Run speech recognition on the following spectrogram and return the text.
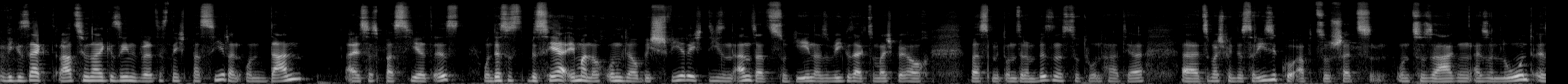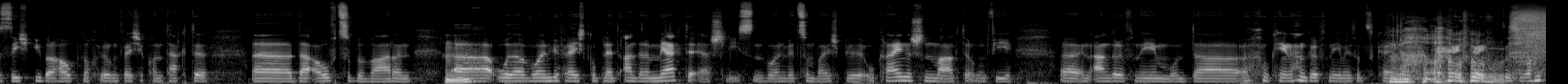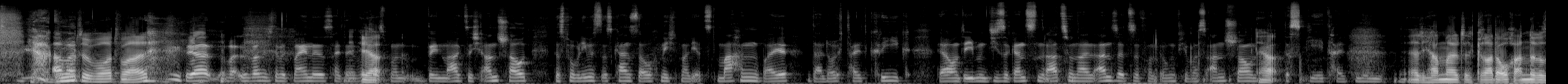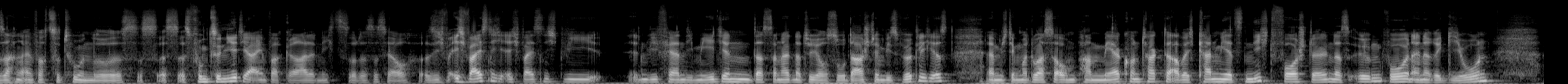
wie gesagt, rational gesehen wird es nicht passieren. Und dann, als es passiert ist, und das ist bisher immer noch unglaublich schwierig, diesen Ansatz zu gehen. Also wie gesagt, zum Beispiel auch, was mit unserem Business zu tun hat, ja, äh, zum Beispiel das Risiko abzuschätzen und zu sagen, also lohnt es sich überhaupt noch irgendwelche Kontakte äh, da aufzubewahren? Mhm. Äh, oder wollen wir vielleicht komplett andere Märkte erschließen? Wollen wir zum Beispiel ukrainischen Markt irgendwie äh, in Angriff nehmen und da, okay, in Angriff nehmen ist jetzt kein, kein, kein gutes Wort. Ja, gute Aber, Wortwahl. Ja, was ich damit meine, ist halt einfach, ja. dass man den Markt sich anschaut. Das Problem ist, das kannst du auch nicht mal jetzt machen, weil da läuft halt Krieg. Ja, und eben diese ganzen rationalen Ansätze von irgendwie was anschauen, ja. das geht halt null. Ja, die haben halt gerade auch andere Sachen einfach zu tun. So, es, es, es, es funktioniert ja einfach gerade nichts. So, das ist ja auch. Also ich, ich weiß nicht, ich weiß nicht, wie inwiefern die Medien das dann halt natürlich auch so darstellen, wie es wirklich ist. Ähm, ich denke mal, du hast auch ein paar mehr Kontakte, aber ich kann mir jetzt nicht vorstellen, dass irgendwo in einer Region,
